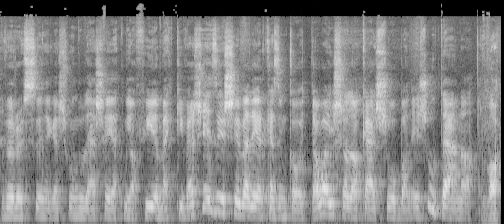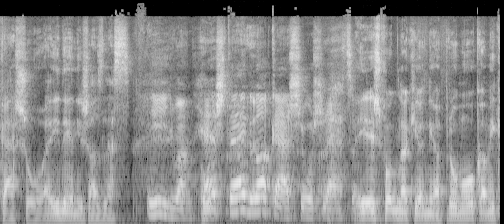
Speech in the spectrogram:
vörös szőnyeges vonulás helyett mi a filmek kivesézésével érkezünk, ahogy tavaly is a lakássóban, és utána... Lakássó, idén is az lesz. Így van. Hashtag lakássó, srácok. És fognak jönni a promók, amik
